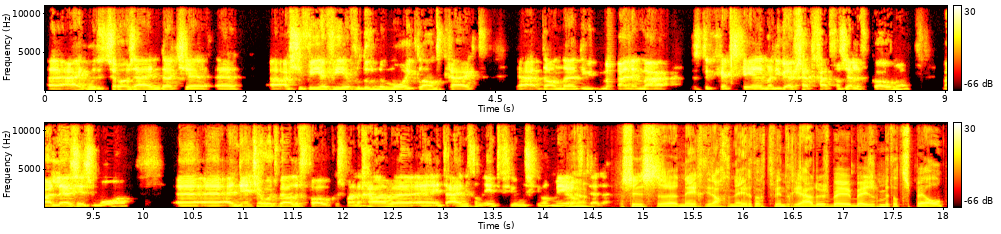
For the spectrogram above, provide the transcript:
eigenlijk moet het zo zijn dat je, als je via via voldoende mooie klanten krijgt, ja, dan uh, die, maar, maar dat is natuurlijk gek maar die website gaat vanzelf komen. Maar less is more. Uh, uh, en dit jaar wordt wel de focus. Maar dan gaan we in het einde van het interview misschien wat meer over vertellen. Sinds 1998, 20 jaar dus, ben je bezig met dat spel.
